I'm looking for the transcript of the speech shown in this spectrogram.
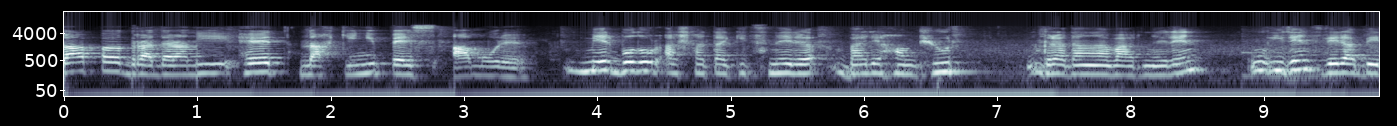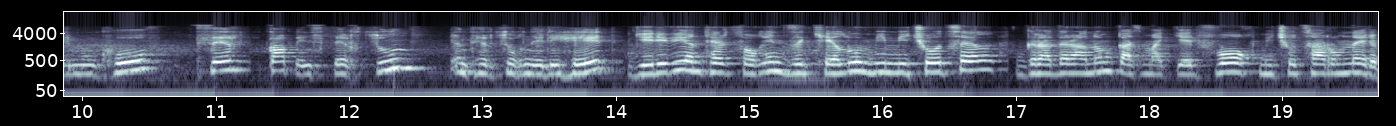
կապը գրադարանի հետ նախկինի պես ամուր է մեր բոլոր աշխատակիցները բարեհամբյուր գրադանավարներ են ու իրենց վերաբերմունքով սեր կապ են ստեղծում ընթերցողների հետ։ Երևի ընթերցողին ձգելու մի միջոց էլ գրադարանում կազմակերպվող միջոցառումները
